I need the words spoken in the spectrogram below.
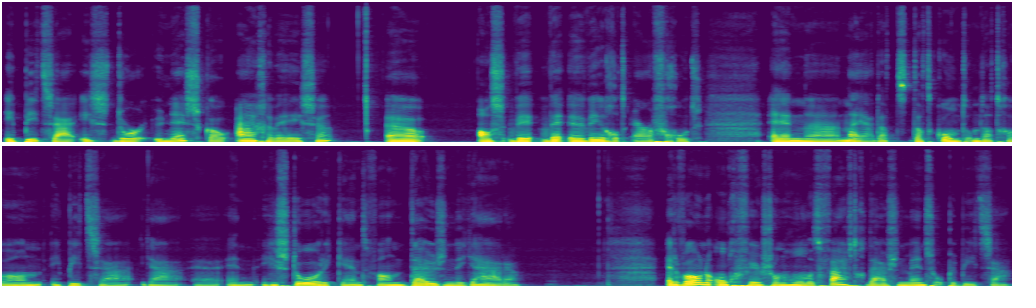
Ibiza is door UNESCO aangewezen uh, als eh, werelderfgoed. En uh, nou ja, dat, dat komt omdat gewoon Ibiza ja, uh, een historie kent van duizenden jaren. Er wonen ongeveer zo'n 150.000 mensen op Ibiza.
